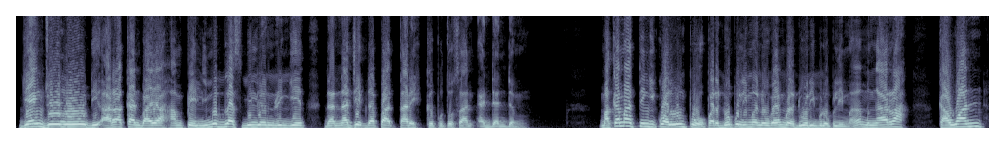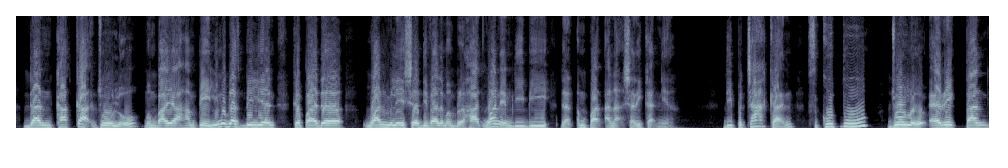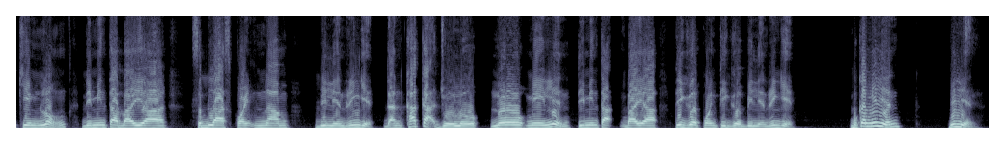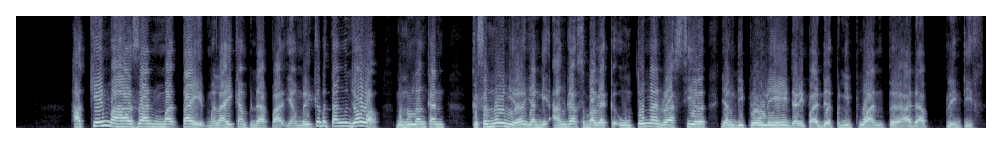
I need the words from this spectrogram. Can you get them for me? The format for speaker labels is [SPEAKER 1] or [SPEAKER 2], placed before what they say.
[SPEAKER 1] Geng Jolo diarahkan bayar hampir 15 bilion ringgit dan Najib dapat tarikh keputusan addendum. Mahkamah Tinggi Kuala Lumpur pada 25 November 2025 mengarah kawan dan kakak Jolo membayar hampir 15 bilion kepada One Malaysia Development Berhad, One MDB dan empat anak syarikatnya. Dipecahkan, sekutu Jolo Eric Tan Kim Long diminta bayar 11.6 bilion ringgit dan kakak Jolo Lo Mei Lin diminta bayar 3.3 bilion ringgit. Bukan million, bilion. Hakim Mahazan Mat Taib melahirkan pendapat yang mereka bertanggungjawab memulangkan kesemuanya yang dianggap sebagai keuntungan rahsia yang diperoleh daripada penipuan terhadap plaintiff.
